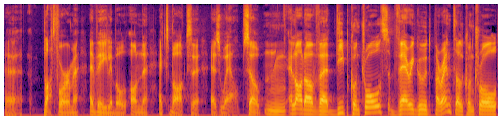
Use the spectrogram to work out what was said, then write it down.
uh, platform available on Xbox as well. So mm, a lot of uh, deep controls, very good parental control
